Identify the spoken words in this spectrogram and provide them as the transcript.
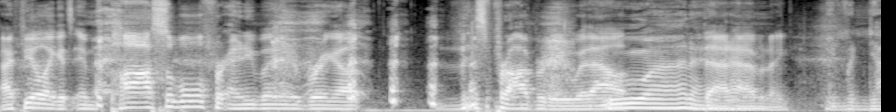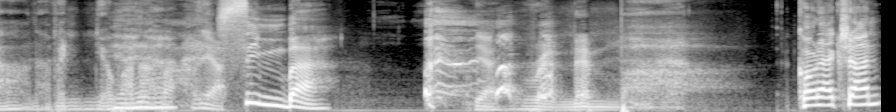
I feel like it's impossible for anybody to bring up this property without Ooh, wana, that happening. Yeah. Simba. Yeah. Remember. Correction.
